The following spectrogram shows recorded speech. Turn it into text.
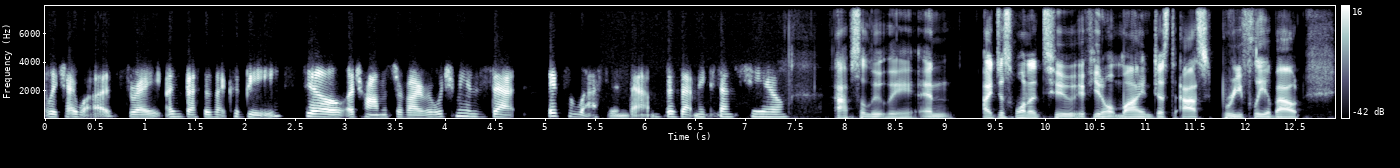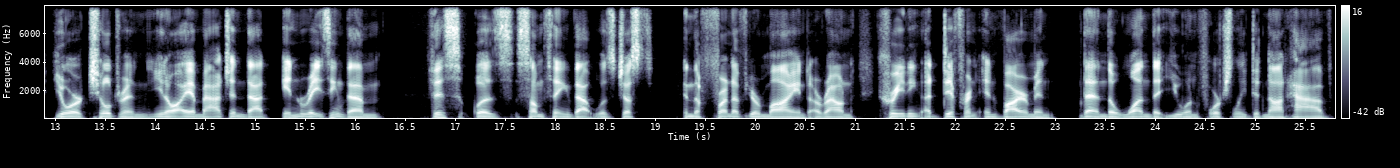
which I was, right, as best as I could be, still a trauma survivor, which means that it's less in them. Does that make sense to you? Absolutely. And I just wanted to, if you don't mind, just ask briefly about your children. You know, I imagine that in raising them, this was something that was just in the front of your mind around creating a different environment than the one that you unfortunately did not have.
